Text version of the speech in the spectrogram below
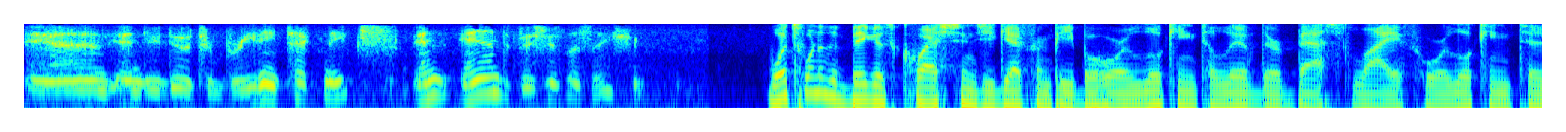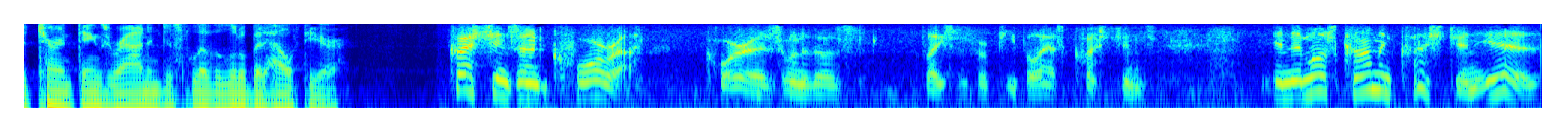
and and you do it through breathing techniques and and visualization. What's one of the biggest questions you get from people who are looking to live their best life, who are looking to turn things around and just live a little bit healthier? Questions on Quora. Quora is one of those places where people ask questions. And the most common question is,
